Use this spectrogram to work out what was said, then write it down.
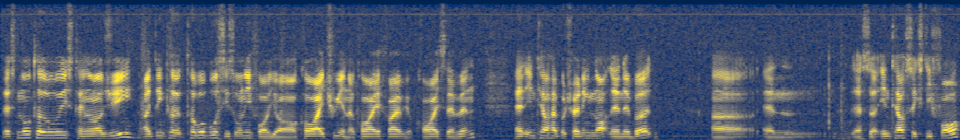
There's no turbo boost technology. I think turbo boost is only for your core i3 and the core i5 your core i7 and Intel Hyper hyperthreading not enabled. Uh, and there's a Intel 64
